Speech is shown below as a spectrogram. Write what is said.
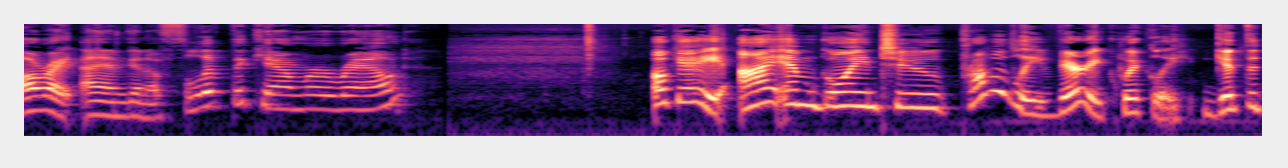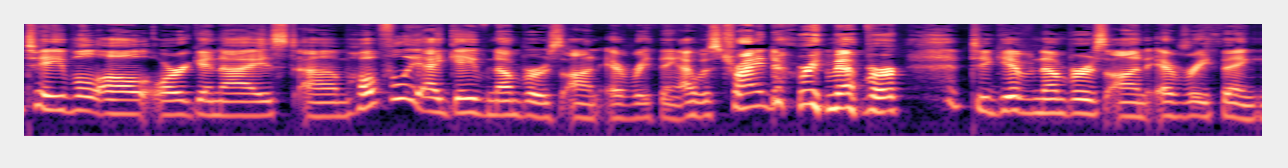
All right, I am going to flip the camera around. Okay, I am going to probably very quickly get the table all organized. Um, hopefully I gave numbers on everything. I was trying to remember to give numbers on everything.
